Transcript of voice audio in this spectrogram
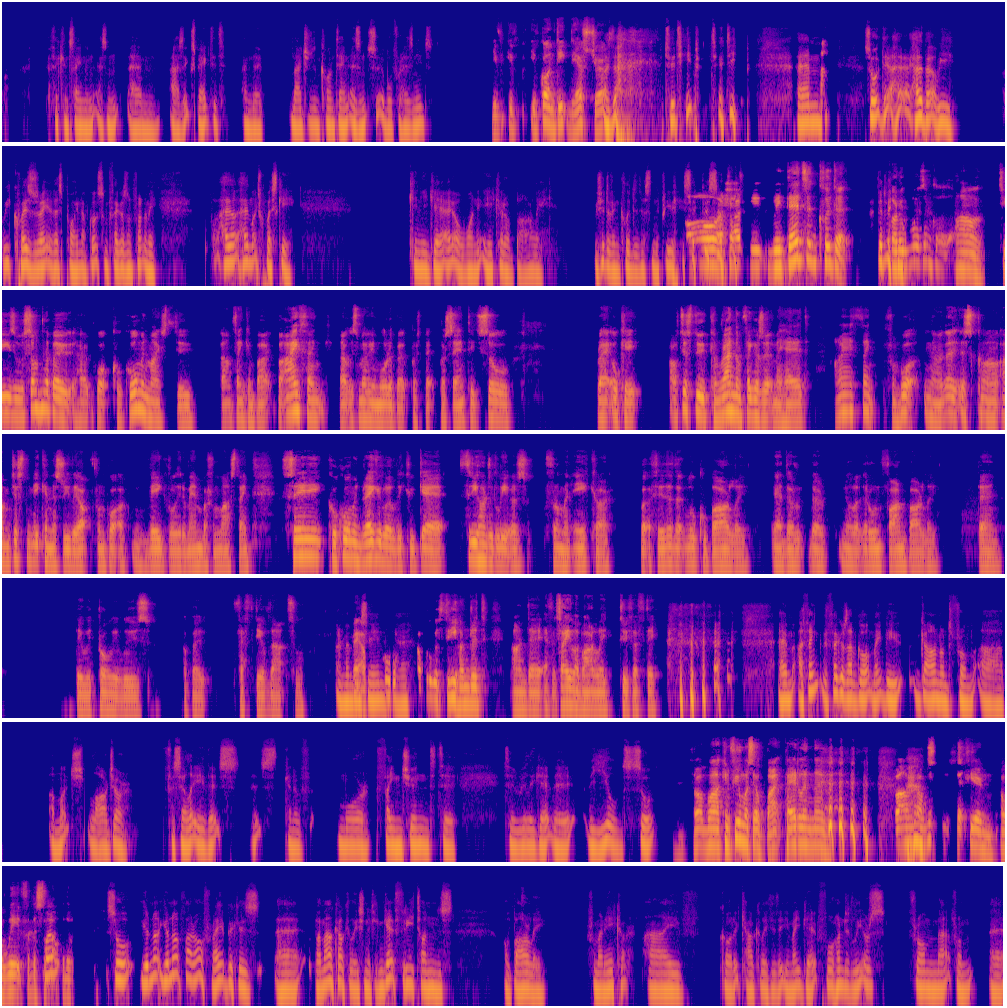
if the consignment isn't um, as expected and the nitrogen content isn't suitable for his needs. You've you've, you've gone deep there, Stuart. too deep, too deep. Um, so, the, how about a wee, a wee quiz right at this point? I've got some figures in front of me. How how much whiskey can you get out of one acre of barley? We should have included this in the previous oh, episode. we, we did include it. Did we? Or it was included. Oh, geez, there was something about how, what Kilchoman managed to do. I'm thinking back, but I think that was maybe more about percentage. So, right, okay, I'll just do some random figures out of my head. I think from what you know, I'm just making this really up from what I vaguely remember from last time. Say Kilchoman regularly could get 300 litres from an acre, but if they did it local barley, yeah, their their you know like their own farm barley, then they would probably lose about 50 of that. So I remember right, saying, I'll go, yeah. I'll go with 300, and uh, if it's Islay barley, 250. um, I think the figures I've got might be garnered from a, a much larger facility that's that's kind of more fine tuned to to really get the the yields. So, so well, I can feel myself backpedaling now, but I'm, I'm, just going to sit here and I'll wait for the slap well, the... So you're not you're not far off, right? Because uh, by my calculation, if you can get three tons of barley from an acre, I've got it calculated that you might get 400 litres from that from uh,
